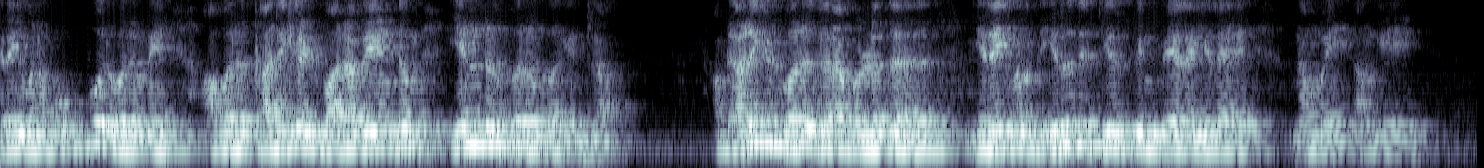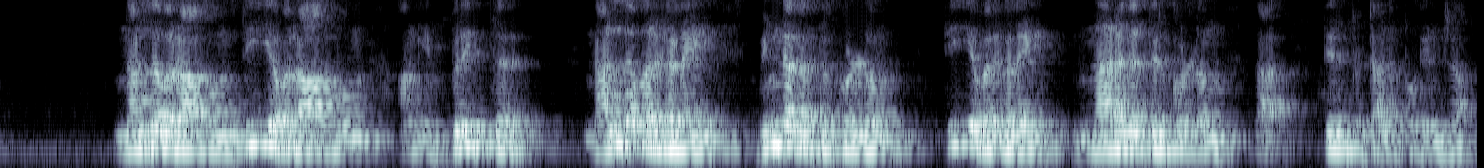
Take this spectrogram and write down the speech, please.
இறைவனம் ஒவ்வொருவருமே அவருக்கு அருகில் வர வேண்டும் என்று விரும்புகின்றார். அப்படி அருகில் வருகிற பொழுது இறைவன் இறுதி தீர்ப்பின் வேலையிலே நம்மை அங்கே நல்லவராகவும் தீயவராகவும் அங்கே பிரித்து நல்லவர்களை விண்ணகத்துக்குள்ளும் தீயவர்களை நரகத்திற்குள்ளும் த- தீர்ப்பிட்டு அனுப்புகின்றார்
